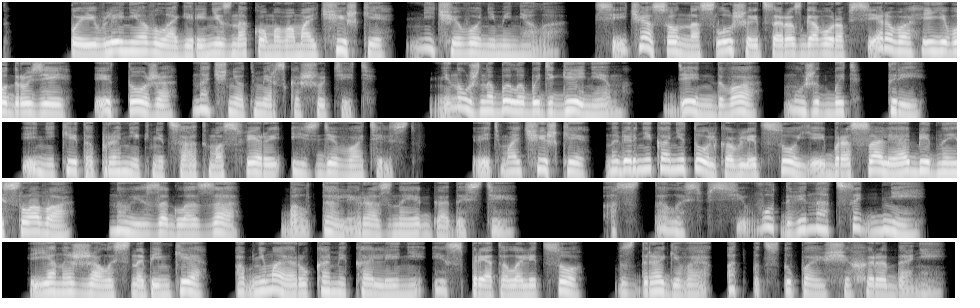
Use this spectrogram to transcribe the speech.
Появление в лагере незнакомого мальчишки ничего не меняло. Сейчас он наслушается разговоров Серого и его друзей и тоже начнет мерзко шутить. Не нужно было быть гением. День-два, может быть, три, и Никита проникнется атмосферой издевательств. Ведь мальчишки наверняка не только в лицо ей бросали обидные слова, но и за глаза болтали разные гадости. Осталось всего двенадцать дней. Я нажалась на пеньке, обнимая руками колени и спрятала лицо, вздрагивая от подступающих рыданий.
